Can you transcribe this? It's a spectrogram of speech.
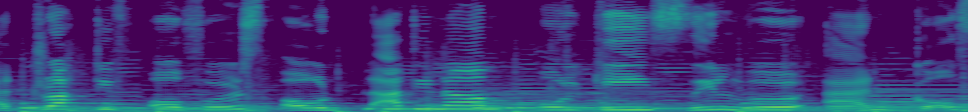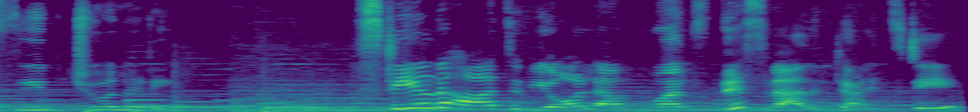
Attractive offers on platinum, polki, silver, and gossip jewelry. Steal the hearts of your loved ones this Valentine's Day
